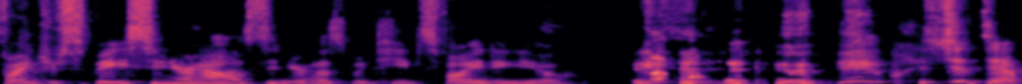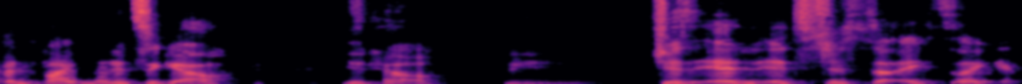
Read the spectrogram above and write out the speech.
find your space in your house and your husband keeps finding you. Which just happened five minutes ago you know? Just and it's just it's like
